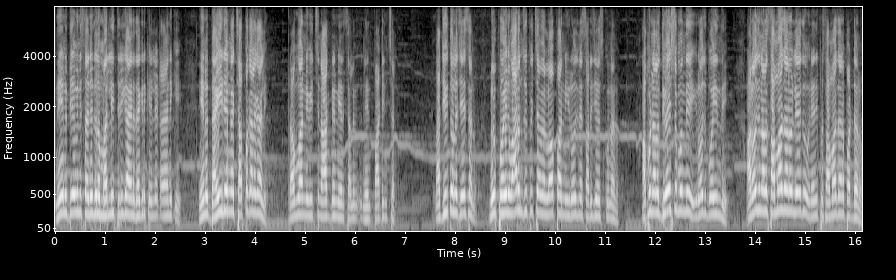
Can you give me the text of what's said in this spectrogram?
నేను దేవుని సన్నిధిలో మళ్ళీ తిరిగి ఆయన దగ్గరికి వెళ్ళే టయానికి నేను ధైర్యంగా చెప్పగలగాలి. ప్రభువాన్ని ఇచ్చిన ఆజ్ఞను నేను సెలవు నేను పాటించాను. నా జీవితంలో చేశాను. నువ్వు పోయిన వారం చూపించావే లోపాన్ని ఈరోజు నేను సరి చేసుకున్నాను. అప్పుడు నాలో ద్వేషం ఉంది ఈరోజు పోయింది. ఆ రోజు నాలో సమాధానం లేదు నేను ఇప్పుడు సమాధాన పడ్డాను.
